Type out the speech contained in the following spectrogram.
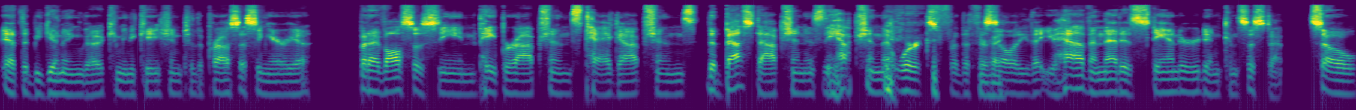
at the beginning, the communication to the processing area. But I've also seen paper options, tag options. The best option is the option that works for the facility right. that you have, and that is standard and consistent. So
